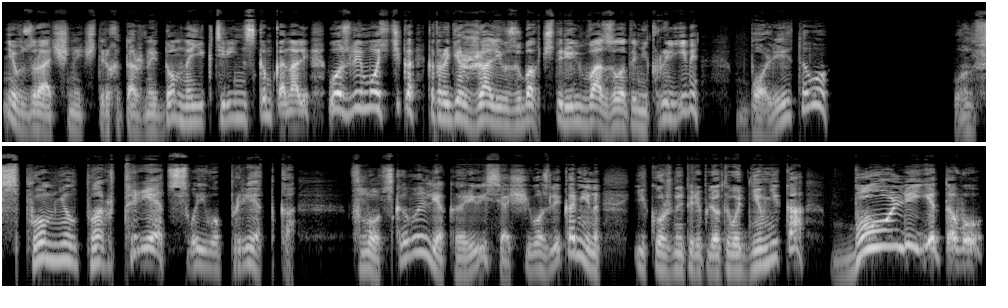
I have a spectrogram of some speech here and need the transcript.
невзрачный четырехэтажный дом на Екатерининском канале возле мостика, который держали в зубах четыре льва с золотыми крыльями. Более того, он вспомнил портрет своего предка, флотского лекаря, висящий возле камина, и кожный переплет его дневника. Более того,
